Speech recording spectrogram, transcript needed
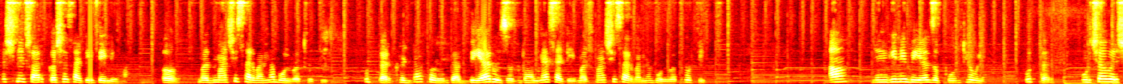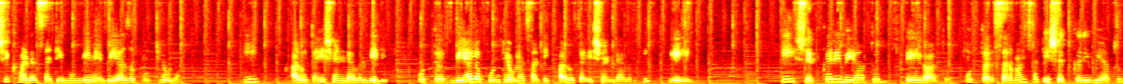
प्रश्नचार कशासाठी ते लिहा अ. मधमाशी सर्वांना बोलवत होती. उत्तर खड्डा करून त्यात बिया रुजत घालण्यासाठी मधमाशी सर्वांना बोलवत होती. आ. मुंगीने बिया जपून ठेवल्या. उत्तर पुढच्या वर्षी खाण्यासाठी मुंगीने बिया जपून ठेवल्या. ई. खारुताई शेंड्यावर गेली. उत्तर बिया लपून ठेवण्यासाठी खारुताई शेंड्यावरती गेली. ई शेतकरी बियातून तेल गाळतो. उत्तर सर्वांसाठी शेतकरी बियातून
